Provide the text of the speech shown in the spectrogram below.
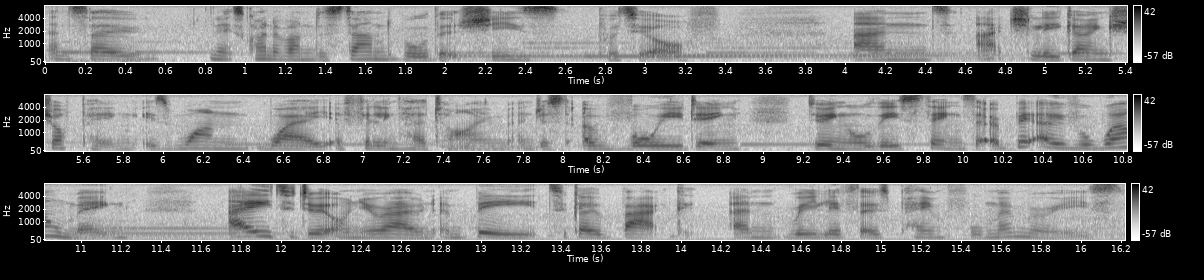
And so you know, it's kind of understandable that she's put it off. And actually, going shopping is one way of filling her time and just avoiding doing all these things that are a bit overwhelming. A, to do it on your own, and B, to go back and relive those painful memories.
